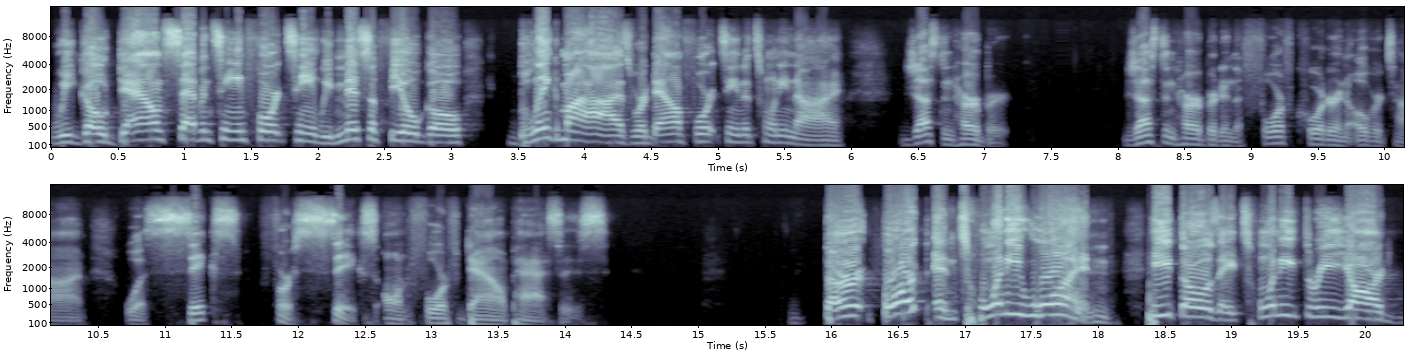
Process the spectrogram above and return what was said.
we go down 17-14, we miss a field goal, blink my eyes, we're down 14 to 29. Justin Herbert. Justin Herbert in the fourth quarter and overtime was 6 for 6 on fourth down passes. Third, fourth and 21. He throws a 23 yard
